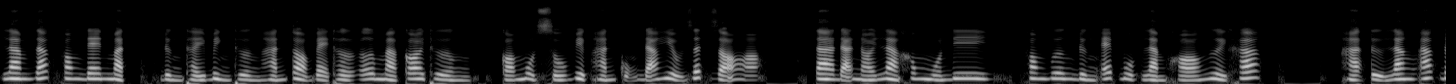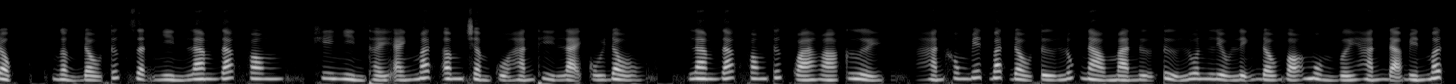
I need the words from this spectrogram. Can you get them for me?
Lam Giác Phong đen mặt, đừng thấy bình thường hắn tỏ vẻ thờ ơ mà coi thường. Có một số việc hắn cũng đã hiểu rất rõ. Ta đã nói là không muốn đi. Phong Vương đừng ép buộc làm khó người khác. Hạ Tử Lăng ác độc, ngẩng đầu tức giận nhìn Lam Giác Phong, khi nhìn thấy ánh mắt âm trầm của hắn thì lại cúi đầu. Lam Giác Phong tức quá hóa cười, hắn không biết bắt đầu từ lúc nào mà nữ tử luôn liều lĩnh đấu võ mồm với hắn đã biến mất,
